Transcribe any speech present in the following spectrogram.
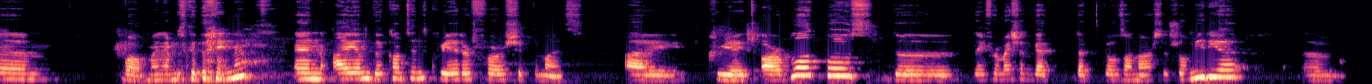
Um, well, my name is Katarina, and I am the content creator for Shiptimize. I create our blog posts, the the information that that goes on our social media. Um,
